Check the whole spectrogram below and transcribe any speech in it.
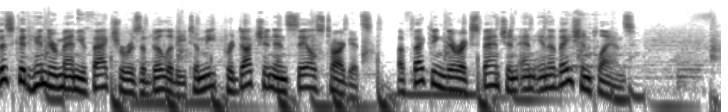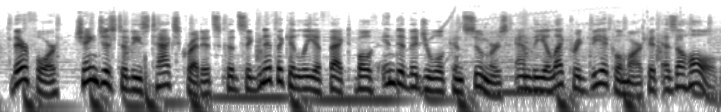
This could hinder manufacturers' ability to meet production and sales targets, affecting their expansion and innovation plans. Therefore, changes to these tax credits could significantly affect both individual consumers and the electric vehicle market as a whole.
